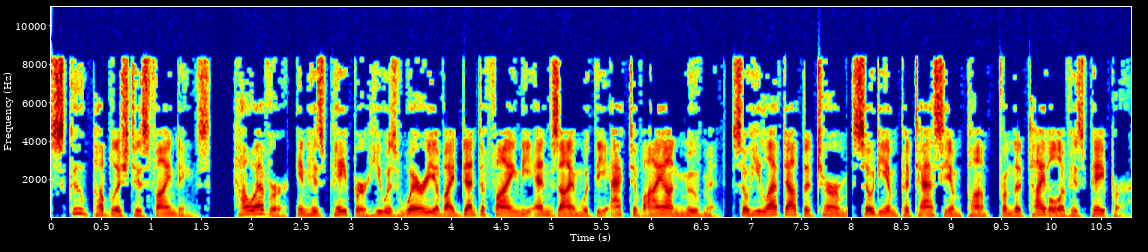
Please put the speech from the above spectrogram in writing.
Skou published his findings. However, in his paper he was wary of identifying the enzyme with the active ion movement, so he left out the term sodium-potassium pump from the title of his paper.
